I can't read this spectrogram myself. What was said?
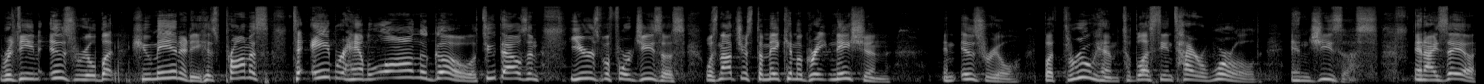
redeem Israel, but humanity. His promise to Abraham long ago, 2,000 years before Jesus, was not just to make him a great nation in Israel, but through him to bless the entire world in Jesus. In Isaiah,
